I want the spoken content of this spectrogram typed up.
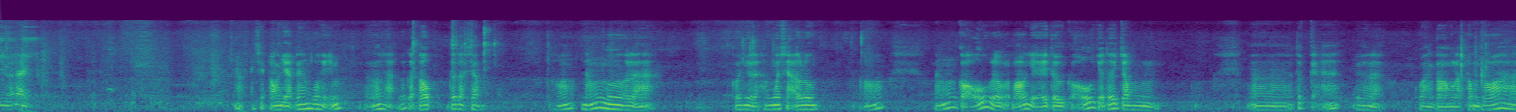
như ở đây. À, sẽ dọn dẹp cái nắng bảo hiểm. Đó là rất là tốt rất là xong. Đó nắng mưa là coi như là không có sợ luôn. Đó nắng cổ rồi bảo vệ từ cổ cho tới trong à, tất cả. Nên là hoàn toàn là không có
